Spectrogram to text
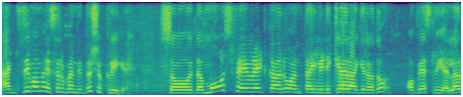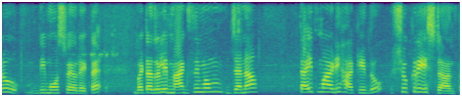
ಮ್ಯಾಕ್ಸಿಮಮ್ ಹೆಸರು ಬಂದಿದ್ದು ಶುಕ್ರಿಗೆ. So the most favourite car ಅಂತ ಇಲ್ಲಿ ಡಿಕ್ಲೇರ್ ಆಗಿರೋದು ಒಬ್ವಿಯಸ್ಲಿ ಎಲ್ಲರೂ ದಿ ಮೋಸ್ಟ್ ಫೇವ್ರೇಟೇ ಬಟ್ ಅದರಲ್ಲಿ ಮ್ಯಾಕ್ಸಿಮಮ್ ಜನ ಟೈಪ್ ಮಾಡಿ ಹಾಕಿದ್ದು ಶುಕ್ರಿ ಇಷ್ಟ ಅಂತ.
